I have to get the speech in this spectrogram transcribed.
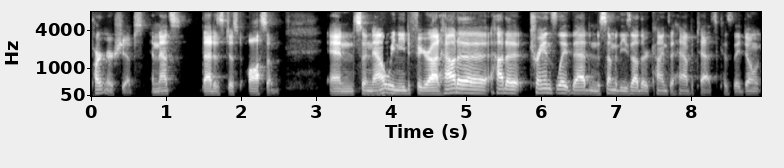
partnerships, and that's that is just awesome. And so now we need to figure out how to how to translate that into some of these other kinds of habitats because they don't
